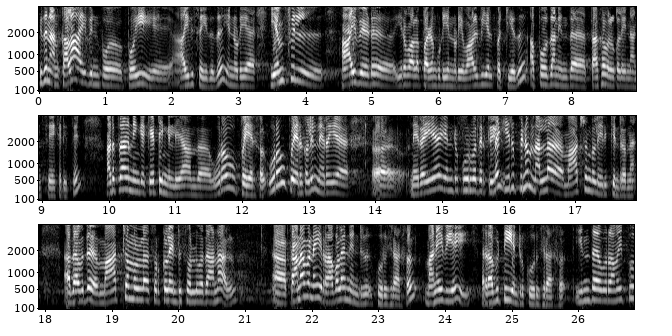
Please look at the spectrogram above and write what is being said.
இது நான் கலா ஆய்வின் போ- போய் ஆய்வு செய்தது. என்னுடைய எம்ஃபில் ஆய்வேடு இரவாள பழங்குடி என்னுடைய வாழ்வியல் பற்றியது. அப்போதுதான் இந்த தகவல்களை நான் சேகரித்தேன். அடுத்ததாக நீங்கள் கேட்டீங்க இல்லையா அந்த உறவு பெயர்கள். உறவு பெயர்களில் நிறைய நிறைய என்று கூறுவதற்கில்லை இருப்பினும் நல்ல மாற்றங்கள் இருக்கின்றன. அதாவது மாற்றமுள்ள சொற்கள் என்று சொல்வதானால் கணவனை ரவலன் என்று கூறுகிறார்கள் மனைவியை ரவிட்டி என்று கூறுகிறார்கள். இந்த ஒரு அமைப்பு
